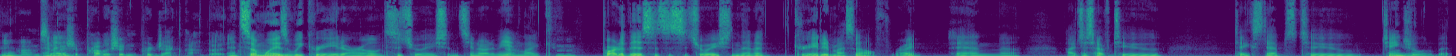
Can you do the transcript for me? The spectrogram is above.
Yeah, Um, so and I in, should probably shouldn't project that, but in some ways we create our own situations. You know what I mean? Yeah. Like Mhm. part of this is a situation that I've created myself, right? And uh, I just have to take steps to change it a little bit.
